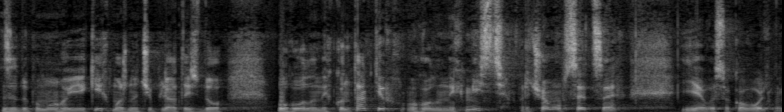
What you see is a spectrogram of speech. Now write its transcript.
За допомогою яких можна чіплятись до оголених контактів, оголених місць, причому все це є високовольтним.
